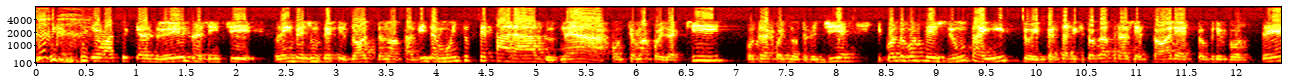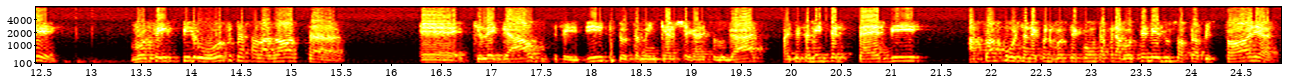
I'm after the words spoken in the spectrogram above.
eu acho que às vezes a gente lembra de uns episódios da nossa vida muito separados, né? Ah, aconteceu uma coisa aqui, outra coisa no outro dia. E quando você junta isso e percebe que toda a trajetória é sobre você, você inspira o outro para falar, nossa, é, que legal que você fez isso, eu também quero chegar nesse lugar. Mas você também percebe a sua força, né? Quando você conta para você mesmo sua própria história,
